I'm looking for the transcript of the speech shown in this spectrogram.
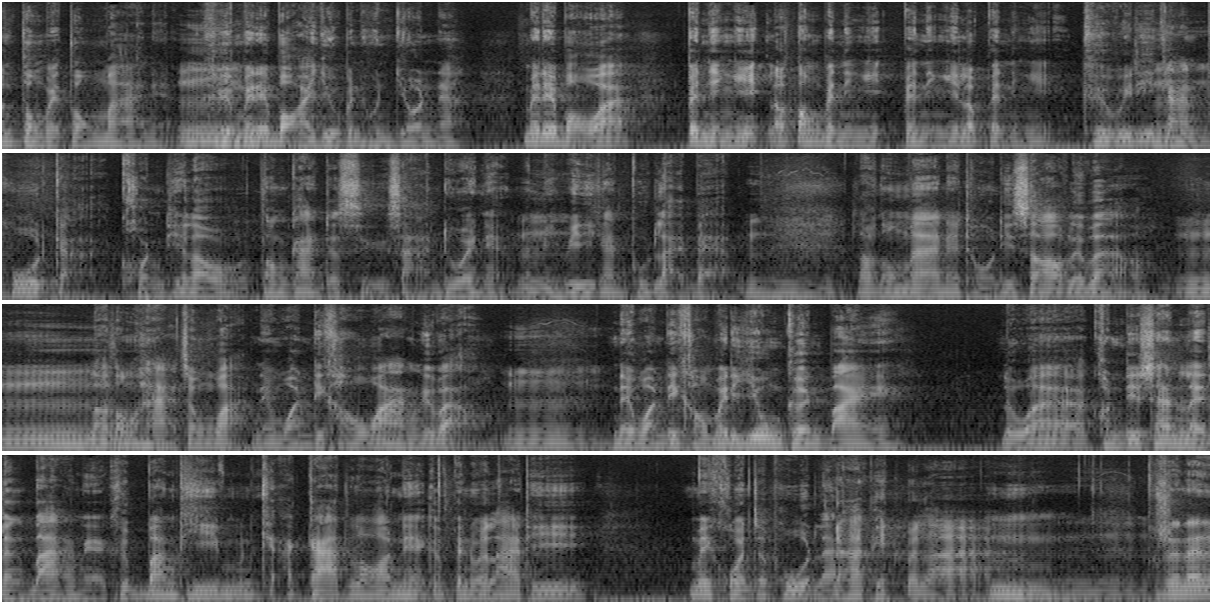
ันตรงไปตรงมาเนี่ยอืมคือไม่ได้บอกให้อยู่เป็นหุ่นยนต์นะไม่ได้บอกว่าเป็นอย่างนี้เราต้องเป็นอย่างนี้ เป็นอย่างนี้แล้วเป็นอย่างนี้ คือวิธีการอืมพูดกับคนที่เราต้องการจะสื่อสารด้วยเนี่ยมันมีวิธีการพูดหลายแบบอืมเราต้องมาในโทนที่ซอฟต์หรือเปล่าอืมเราต้องหาจังหวะในวันที่เขาว่างหรือเปล่าอืมในวันที่เขาไม่ได้ยุ่งเกินไป หรือว่า condition อะไรต่างๆเนี่ยคือบางทีมันอากาศร้อนเนี่ยก็เป็นเวลาที่ไม่ควรจะพูดแล้วอะผิดเวลาอืมอืมเพราะฉะนั้น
